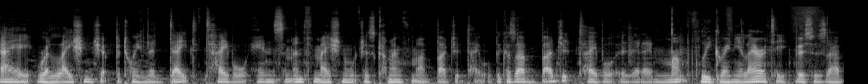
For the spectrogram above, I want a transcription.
a relationship between the date table and some information which is coming from our budget table because our budget table is at a monthly granularity versus our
